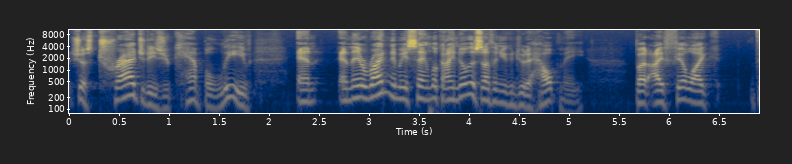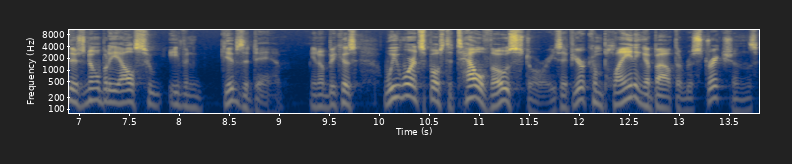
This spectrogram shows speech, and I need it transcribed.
just tragedies you can't believe. And, and they were writing to me saying, Look, I know there's nothing you can do to help me, but I feel like there's nobody else who even gives a damn you know, because we weren't supposed to tell those stories. If you're complaining about the restrictions,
